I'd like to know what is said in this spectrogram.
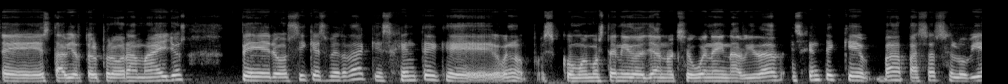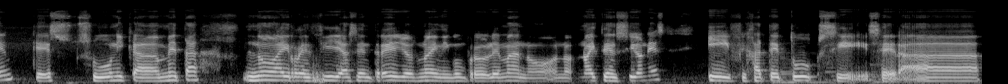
eh, está abierto el programa a ellos. Pero sí que es verdad que es gente que, bueno, pues como hemos tenido ya Nochebuena y Navidad, es gente que va a pasárselo bien, que es su única meta, no hay rencillas entre ellos, no hay ningún problema, no, no, no hay tensiones. Y fíjate tú si será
